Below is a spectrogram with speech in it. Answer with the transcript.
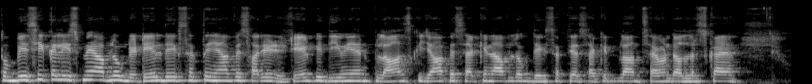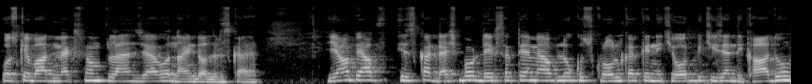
तो बेसिकली इसमें आप लोग डिटेल देख सकते हैं, यहाँ पे सारी डिटेल भी दी हुई है प्लान्स की, जहाँ पे सेकंड आप लोग देख सकते हैं सेकंड प्लान सेवन डॉलर्स का है, उसके बाद मैक्सिमम प्लान जो है वो नाइन डॉलर्स का है। यहाँ पे आप इसका डैशबोर्ड देख सकते हैं, मैं आप लोग को स्क्रॉल करके नीचे और भी चीज़ें दिखा दूँ।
